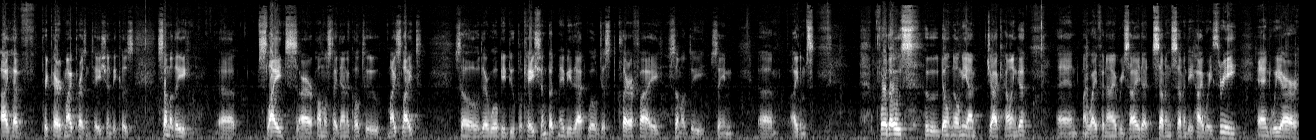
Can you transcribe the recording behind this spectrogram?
I have prepared my presentation because some of the uh, slides are almost identical to my slides. So there will be duplication, but maybe that will just clarify some of the same um, items. For those who don't know me, I'm Jack Hellinga, and my wife and I reside at 770 Highway 3, and we are,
